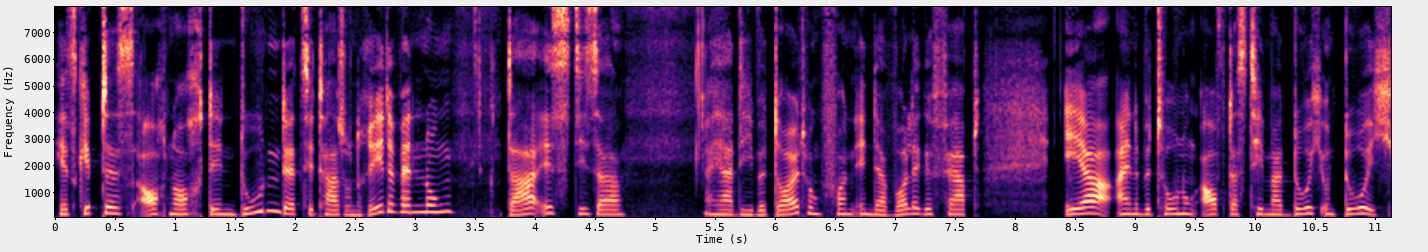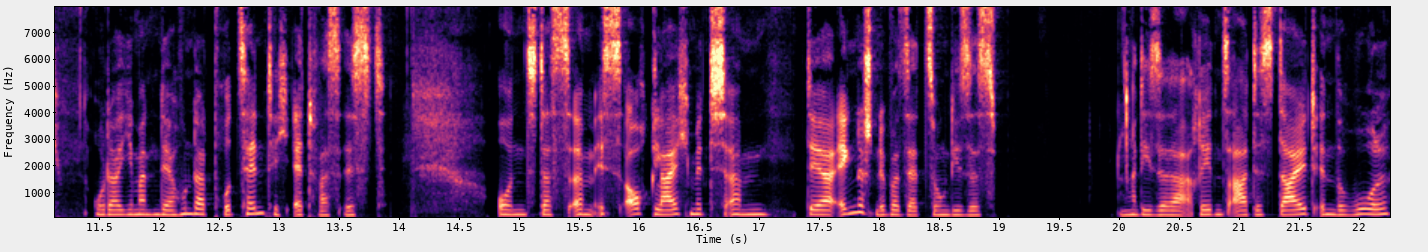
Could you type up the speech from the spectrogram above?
Jetzt gibt es auch noch den Duden der Zitat- und Redewendungen. Da ist dieser, naja, die Bedeutung von in der Wolle gefärbt eher eine Betonung auf das Thema durch und durch oder jemanden, der hundertprozentig etwas ist. Und das ähm, ist auch gleich mit ähm, der englischen Übersetzung dieses, dieser Redensart ist died in the wool.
